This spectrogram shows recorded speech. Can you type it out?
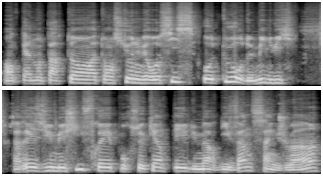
En canon partant, attention numéro 6, autour de minuit. Résumé chiffré pour ce quintet du mardi 25 juin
